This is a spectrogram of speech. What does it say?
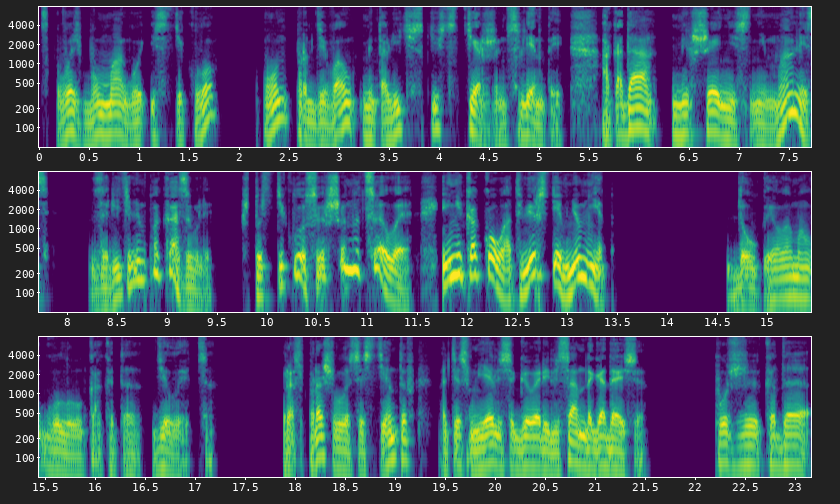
Сквозь бумагу и стекло он продевал металлический стержень с лентой, а когда мишени снимались, зрителям показывали, что стекло совершенно целое, и никакого отверстия в нем нет. Долго я ломал голову, как это делается. Расспрашивал ассистентов, а те смеялись и говорили, сам догадайся. Позже, когда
